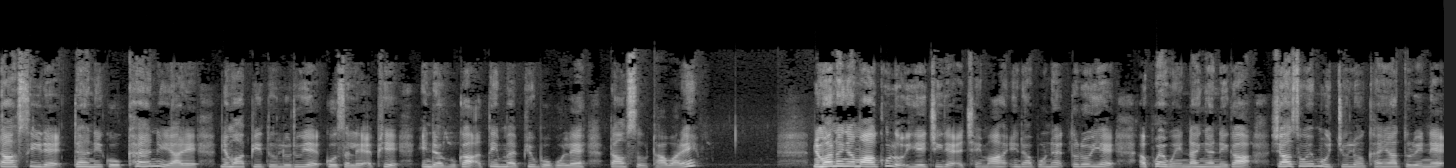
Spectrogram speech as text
တားဆီးတဲ့ဒဏ်တွေကိုခံနေရတဲ့မြန်မာပြည်သူလူထုရဲ့ကိုယ်စားလှယ်အဖြစ်အင်တာဗျူးကအသိမှတ်ပြုဖို့ကိုလည်းတောင်းဆိုထားပါတယ်။ မြန်မာနိုင်ငံမှာအခုလိုအရေးကြီးတဲ့အချိန်မှာအင်တာပိုနဲ့သူတို့ရဲ့အဖွဲ့ဝင်နိုင်ငံတွေကရာဇဝတ်မှုကျူးလွန်ခံရသူတွေနဲ့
